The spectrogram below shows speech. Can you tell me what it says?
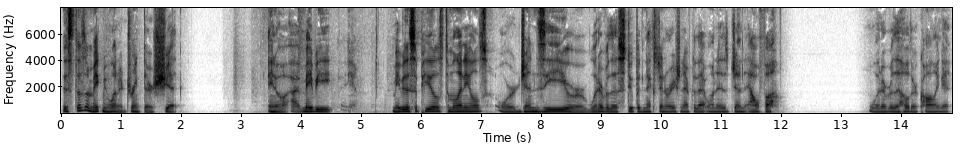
This doesn't make me want to drink their shit. You know, maybe Maybe this appeals to millennials or Gen Z or whatever the stupid next generation after that one is, Gen Alpha. Whatever the hell they're calling it.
